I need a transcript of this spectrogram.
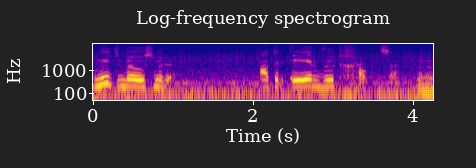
Nicht, weil es mir an der Ehre würde kratzen Mhm.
